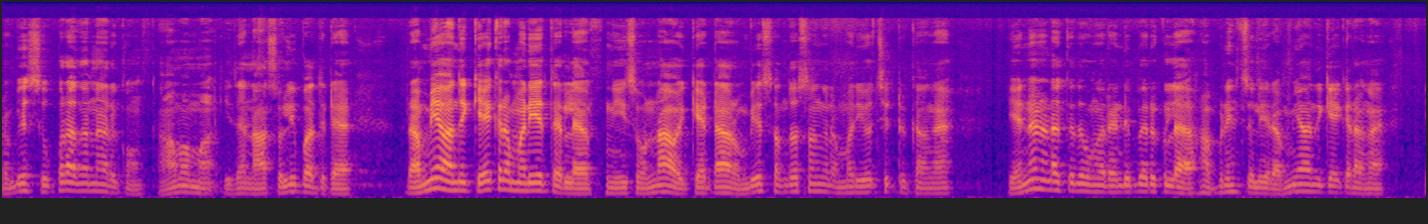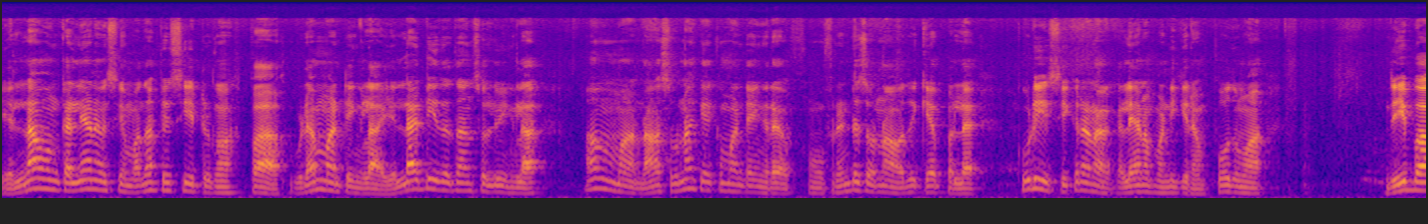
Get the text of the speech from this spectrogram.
ரொம்ப சூப்பராக தானே இருக்கும். ஆமாம்மா இதை நான் சொல்லி பார்த்துட்டேன். ரம்யா வந்து கேட்குற மாதிரியே தெரில நீ சொன்னால் அவள் கேட்டால் ரொம்ப சந்தோஷங்கிற மாதிரி யோசிச்சுட்டு இருக்காங்க. என்ன நடக்குது உங்கள் ரெண்டு பேருக்குள்ள? அப்படின்னு சொல்லி ரம்யா வந்து கேட்குறாங்க எல்லாம் உங்கள் கல்யாண விஷயமா தான் பேசிக்கிட்டு இருக்கோம். அப்பா விட மாட்டீங்களா? எல்லாட்டையும் இதை தான் சொல்லுவீங்களா? ஆமாம்மா நான் சொன்னால் கேட்க மாட்டேங்கிற. உன் ஃப்ரெண்டு சொன்னால் அது கேட்பல கூடிய சீக்கிரம் நான் கல்யாணம் பண்ணிக்கிறேன். போதுமா? தீபா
